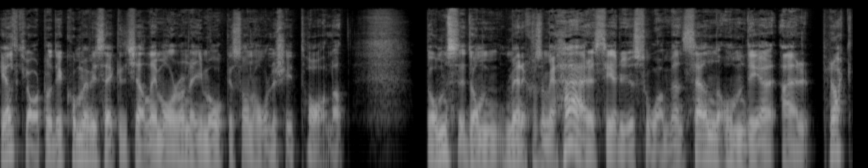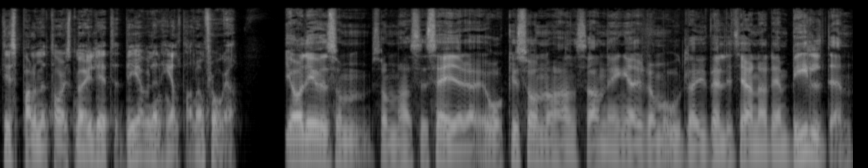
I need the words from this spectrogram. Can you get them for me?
Helt klart, och det kommer vi säkert känna imorgon när Jimmie Åkesson håller sitt tal. Att de, de människor som är här ser det ju så, men sen om det är praktiskt parlamentariskt möjligt, det är väl en helt annan fråga. Ja, det är väl som, som Hasse säger, Åkesson och hans anhängare, de odlar ju väldigt gärna den bilden.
